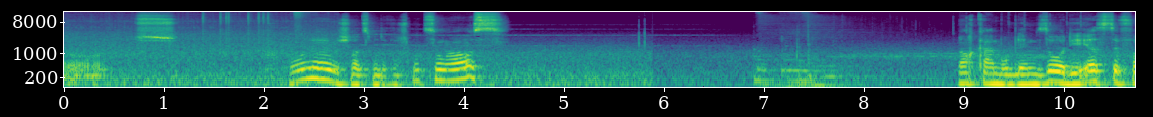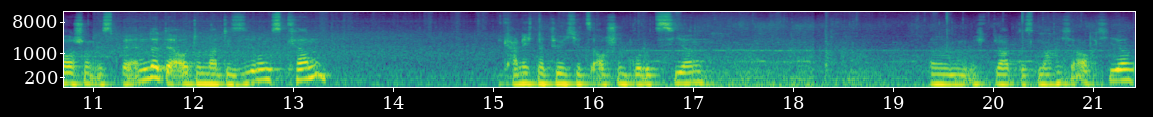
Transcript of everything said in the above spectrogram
Und Kohle. Wie schaut es mit der Verschmutzung aus? Noch kein Problem. So, die erste Forschung ist beendet. Der Automatisierungskern. Die kann ich natürlich jetzt auch schon produzieren. Ähm, ich glaube, das mache ich auch hier.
